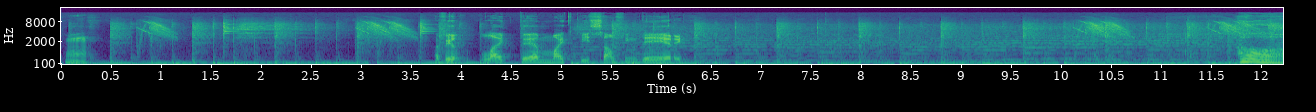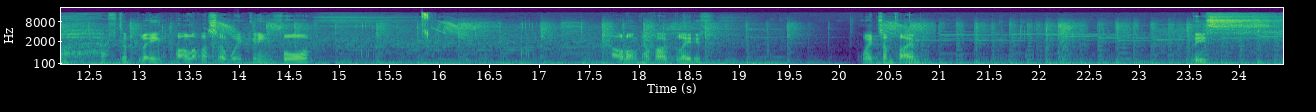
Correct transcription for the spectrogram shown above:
Hmm. I feel like there might be something there. Oh, after playing All of Us Awakening for... How long have I played it? Quite some time. This...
